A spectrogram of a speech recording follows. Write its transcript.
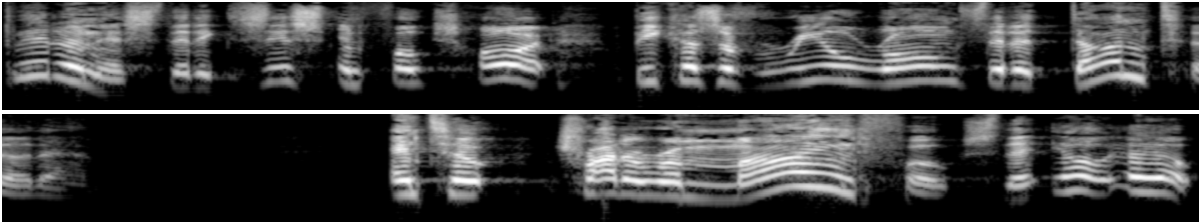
bitterness that exists in folks' heart because of real wrongs that are done to them. And to try to remind folks that, yo, yo, yo,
